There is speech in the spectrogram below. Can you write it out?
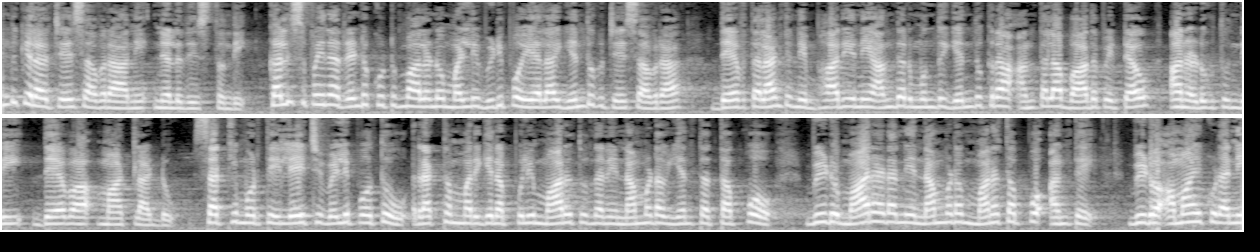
ఎందుకిలా చేశావురా అని నిలదీస్తుంది. కలిసిపోయిన రెండు కుటుంబాలను మళ్ళీ విడిపోయేలా ఎందుకు చేశావురా? దేవతలాంటి నీ భార్యని అందరి ముందు ఎందుకురా అంతలా బాధ పెట్టావు అని అడుగుతుంది దేవ మాట్లాడ్డు. సత్యమూర్తి లేచి వెళ్ళిపోతూ రక్తం మరిగిన పులి మారుతుందని నమ్మడం ఎంత తప్పో వీడు మారాడని నమ్మడం మన తప్పు అంతే. వీడు అమాయకుడని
